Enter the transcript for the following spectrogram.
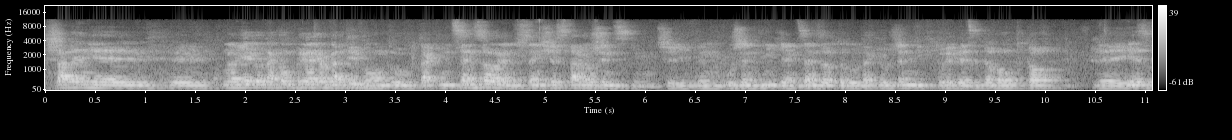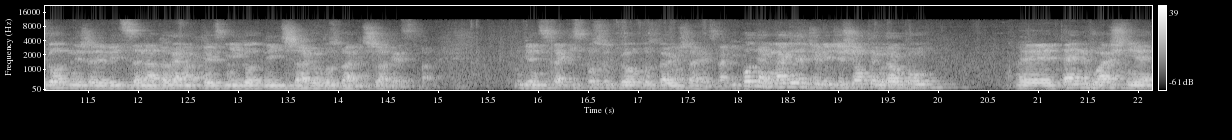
szalenie yy, no, jego taką prerogatywą. On był takim cenzorem w sensie starożynckim, czyli tym urzędnikiem. Cenzor to był taki urzędnik, który decydował, kto yy, jest godny, żeby być senatorem, a kto jest niegodny i trzeba go pozbawić szlachectwa więc w taki sposób go pozbawił szlachectwa. I potem nagle w 90 roku e, ten właśnie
